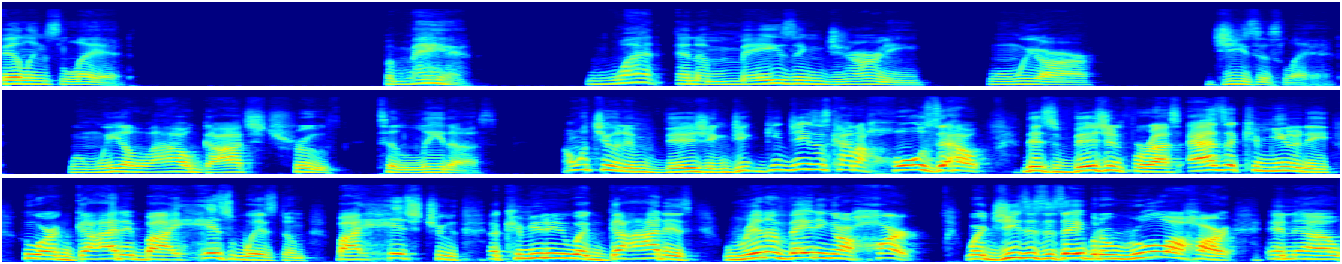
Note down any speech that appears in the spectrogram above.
feelings led. But man, what an amazing journey when we are Jesus led, when we allow God's truth to lead us. I want you to envision, Jesus kind of holds out this vision for us as a community who are guided by His wisdom, by His truth, a community where God is renovating our heart where Jesus is able to rule our heart and uh,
